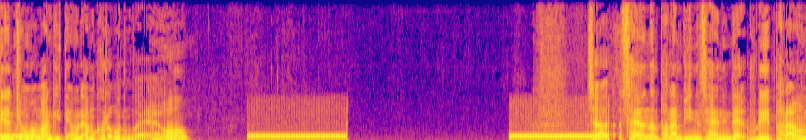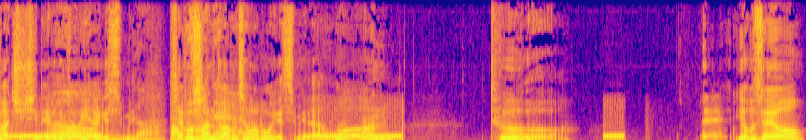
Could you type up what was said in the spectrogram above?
이런 경우가 많기 때문에 한번 걸어보는 거예요. 음. 자, 사연은 바람 피는 사연인데 우리 바람을 맞추시네요. 그죠? 어, 예, 알겠습니다. 그러니까. 세 번만 바쁘시네. 더 한번 참아보겠습니다. One, two. 여보세요.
